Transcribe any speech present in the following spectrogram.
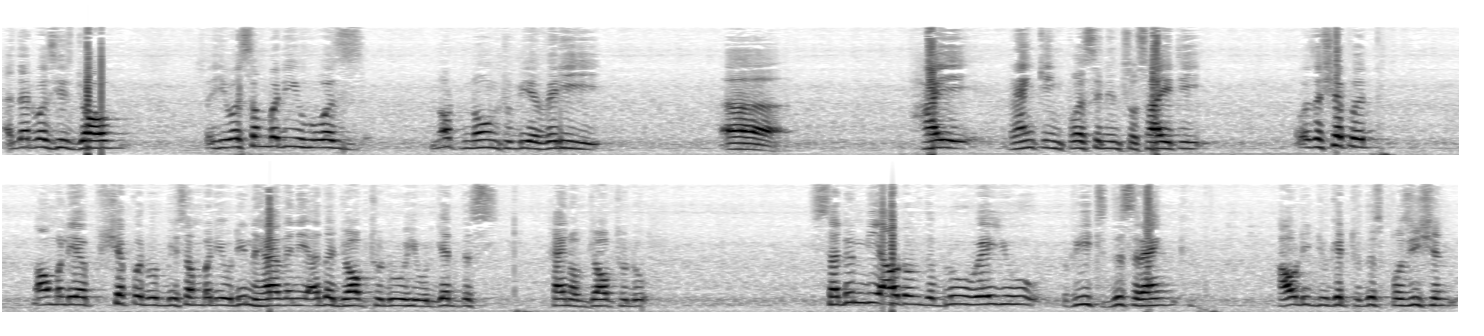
and that was his job. So he was somebody who was not known to be a very uh, high ranking person in society. He was a shepherd. Normally, a shepherd would be somebody who didn't have any other job to do, he would get this kind of job to do. Suddenly, out of the blue, where you reach this rank, how did you get to this position?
